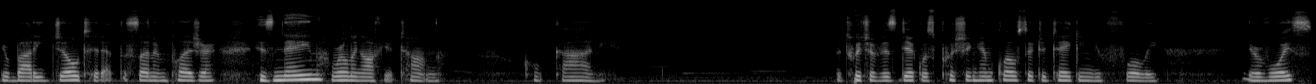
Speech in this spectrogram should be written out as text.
Your body jolted at the sudden pleasure, his name rolling off your tongue. Kumkani. The twitch of his dick was pushing him closer to taking you fully. Your voice,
